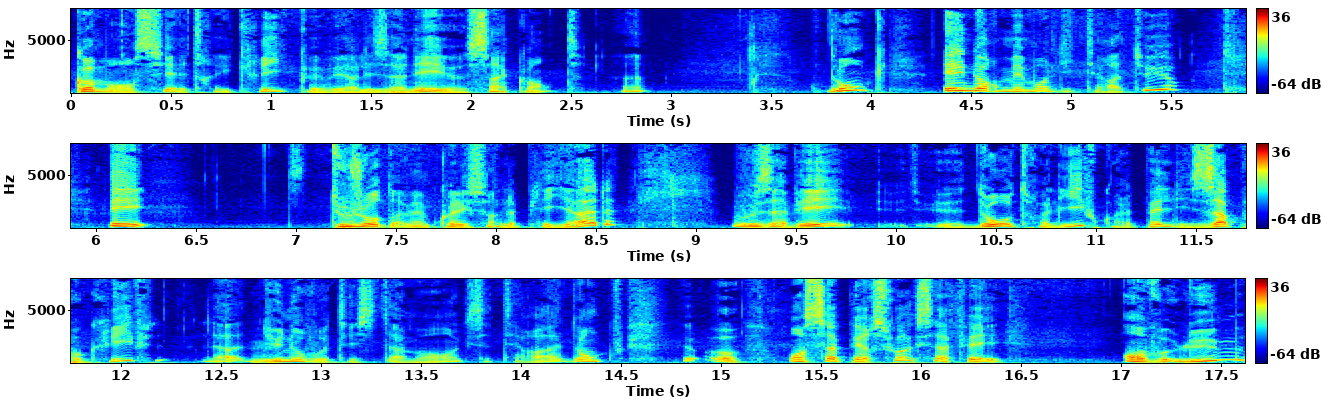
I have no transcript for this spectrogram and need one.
commencé à être écrit que vers les années 50. Euh, hein. Donc, énormément de littérature. Et, toujours dans la même collection de la Pléiade, vous avez euh, d'autres livres qu'on appelle les apocryphes là, mhm. du Nouveau Testament, etc. Donc, on s'aperçoit que ça fait en volume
